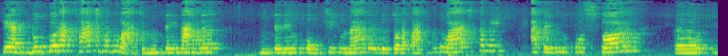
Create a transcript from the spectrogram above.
que é doutora Fátima Duarte, não tem nada, não tem nenhum pontinho, nada, é doutora Fátima Duarte, também atendo no consultório, uh,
